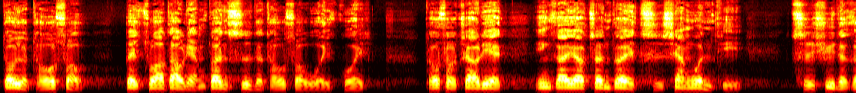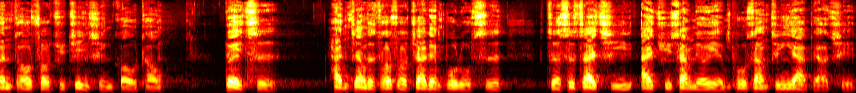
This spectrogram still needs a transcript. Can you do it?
都有投手被抓到两段式的投手违规，投手教练应该要针对此项问题，持续的跟投手去进行沟通。对此，悍将的投手教练布鲁斯则是在其 IG 上留言，附上惊讶表情。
